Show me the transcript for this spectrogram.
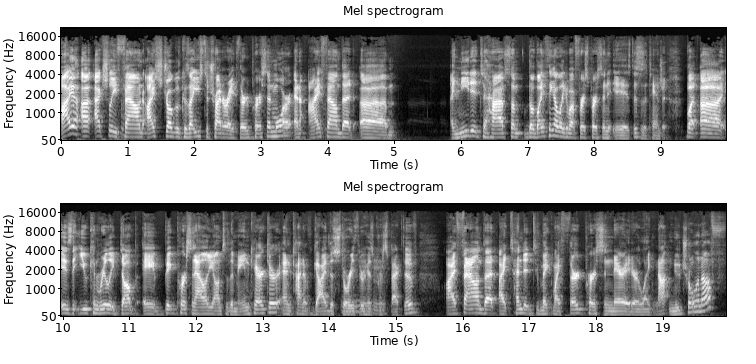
I uh, actually found I struggled because I used to try to write third person more, and I found that um, I needed to have some. The light thing I like about first person is this is a tangent, but uh, is that you can really dump a big personality onto the main character and kind of guide the story through his perspective. I found that I tended to make my third person narrator like not neutral enough,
